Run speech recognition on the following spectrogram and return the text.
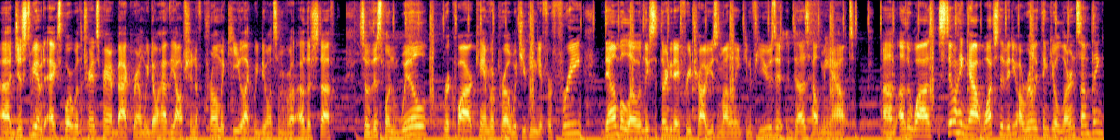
Uh, just to be able to export with a transparent background, we don't have the option of chroma key like we do on some of our other stuff. So this one will require Canva Pro, which you can get for free down below, at least a 30 day free trial using my link. And if you use it, it does help me out. Um, otherwise, still hang out, watch the video. I really think you'll learn something.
